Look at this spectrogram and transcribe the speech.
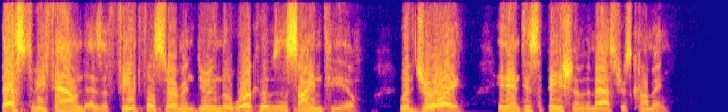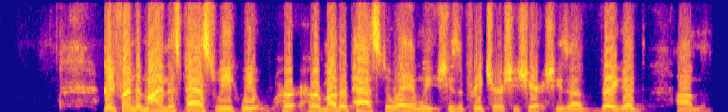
best to be found as a faithful servant doing the work that was assigned to you with joy in anticipation of the master's coming. A good friend of mine this past week, we her, her mother passed away, and we she's a preacher. She share, she's a very good um,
